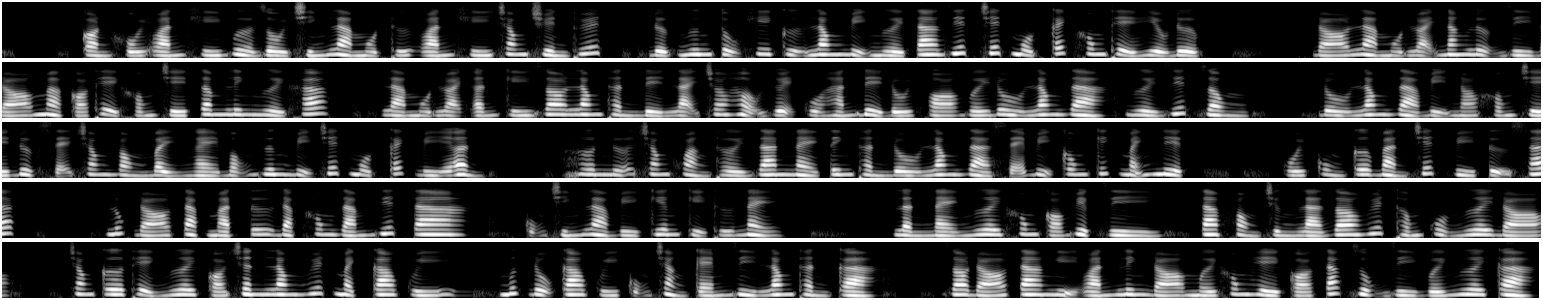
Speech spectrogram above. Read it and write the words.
Còn khối oán khí vừa rồi chính là một thứ oán khí trong truyền thuyết. Được ngưng tụ khi cự long bị người ta giết chết một cách không thể hiểu được. Đó là một loại năng lượng gì đó mà có thể khống chế tâm linh người khác là một loại ấn ký do Long Thần để lại cho hậu duệ của hắn để đối phó với đồ Long già, người giết rồng. Đồ Long giả bị nó khống chế được sẽ trong vòng 7 ngày bỗng dưng bị chết một cách bí ẩn. Hơn nữa trong khoảng thời gian này tinh thần đồ Long giả sẽ bị công kích mãnh liệt. Cuối cùng cơ bản chết vì tự sát. Lúc đó tạp mặt tư đặc không dám giết ta, cũng chính là vì kiêng kỵ thứ này. lần này ngươi không có việc gì, ta phỏng chừng là do huyết thống của ngươi đó. Trong cơ thể ngươi có chân long huyết mạch cao quý, mức độ cao quý cũng chẳng kém gì long thần cả. Do đó ta nghĩ oán linh đó mới không hề có tác dụng gì với ngươi cả.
